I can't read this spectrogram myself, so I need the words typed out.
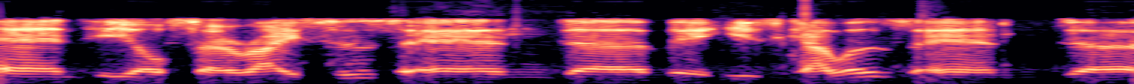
and he also races, and uh, they're his colours, and uh,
